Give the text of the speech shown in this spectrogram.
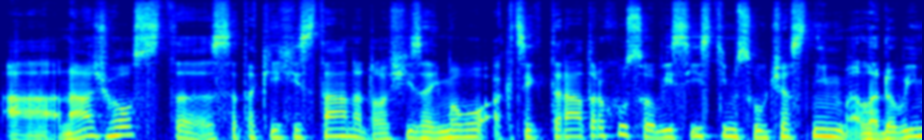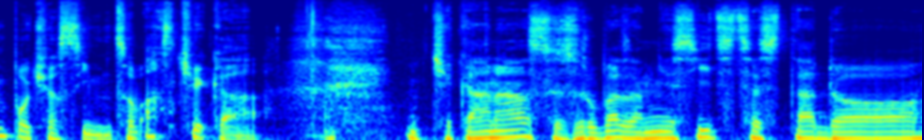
A náš host se taky chystá na další zajímavou akci, která trochu souvisí s tím současným ledovým počasím. Co vás čeká? Čeká nás zhruba za měsíc cesta do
